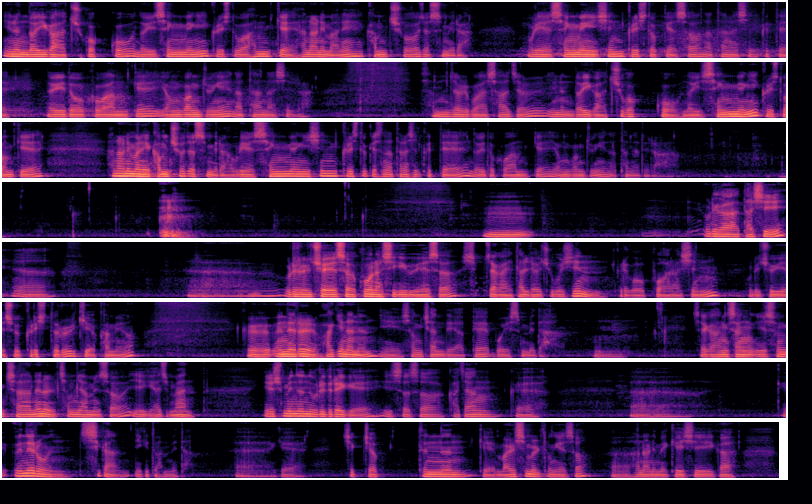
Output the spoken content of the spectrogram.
이는 너희가 죽었고 너희 생명이 그리스도와 함께 하나님 안에 감추어졌습니다. 우리의 생명이신 그리스도께서 나타나실 그때 너희도 그와 함께 영광 중에 나타나시리라. 3절과 4절 이는 너희가 죽었고 너희 생명이 그리스도와 함께 하나님 안에 감추어졌습니다. 우리의 생명이신 그리스도께서 나타나실 그때 너희도 그와 함께 영광 중에 나타나리라. 음, 우리가 다시 어, 우리를 죄에서 구원하시기 위해서 십자가에 달려 죽으신 그리고 부활하신 우리 주 예수 그리스도를 기억하며 그 은혜를 확인하는 성찬대 앞에 모였습니다. 음, 제가 항상 이 성찬을 참여하면서 얘기하지만 예수 믿는 우리들에게 있어서 가장 그, 어, 그 은혜로운 시간이기도 합니다. 이게 직접 듣는 말씀을 통해서 어, 하나님의 계시가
